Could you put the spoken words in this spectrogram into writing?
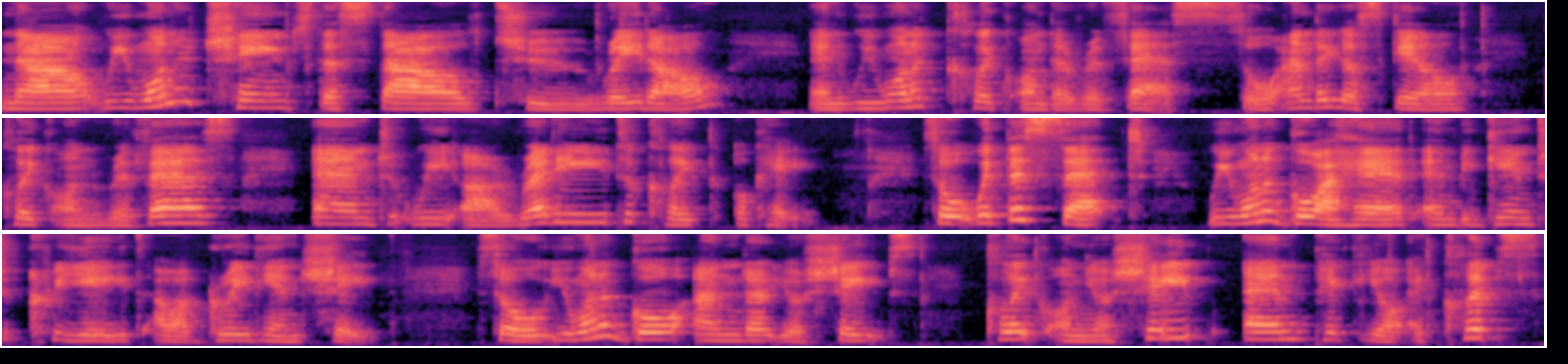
Now we want to change the style to radial and we want to click on the reverse. So under your scale, click on reverse and we are ready to click OK. So with this set, we want to go ahead and begin to create our gradient shape. So you want to go under your shapes, click on your shape and pick your ellipse.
